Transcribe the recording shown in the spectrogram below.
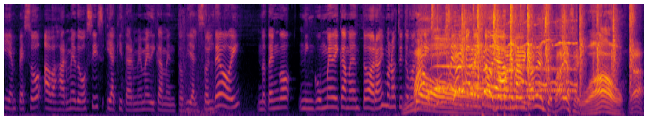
Y empezó a bajarme dosis y a quitarme medicamentos. Y al sol de hoy no tengo ningún medicamento. Ahora mismo no estoy tomando ¡Wow! ningún medicamento de asma. medicamento! ¡Váyase! ¡Wow! Ya.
